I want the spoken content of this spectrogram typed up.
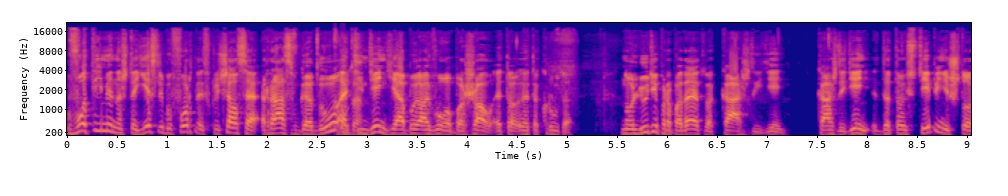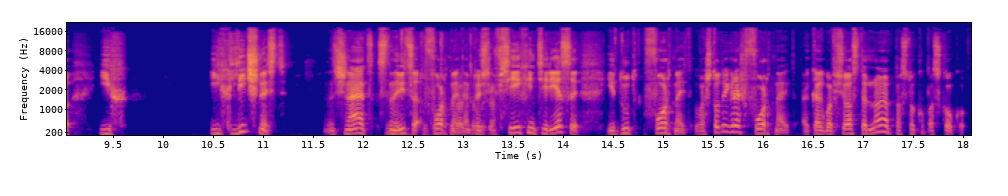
Вот именно, что если бы Fortnite включался раз в году, круто. один день, я бы его обожал. Это, это круто. Но люди пропадают туда каждый день. Каждый день до той степени, что их, их личность начинает становиться mm, Fortnite. То есть все их интересы идут в Fortnite. Во что ты играешь в Fortnite? А как бы все остальное постуку поскольку.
